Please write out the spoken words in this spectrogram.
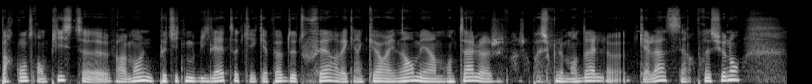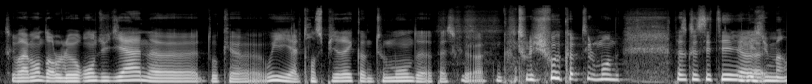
par contre, en piste, euh, vraiment une petite mobilette qui est capable de tout faire avec un cœur énorme et un mental. J'ai l'impression que le mental qu'elle a, c'est impressionnant. Parce que vraiment, dans le rond du Diane, euh, donc euh, oui, elle transpirait comme tout le monde, parce que, comme tous les chevaux, comme tout le monde. Parce que c'était. Et les humains.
